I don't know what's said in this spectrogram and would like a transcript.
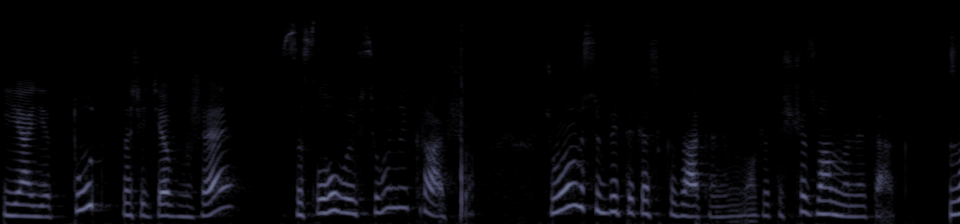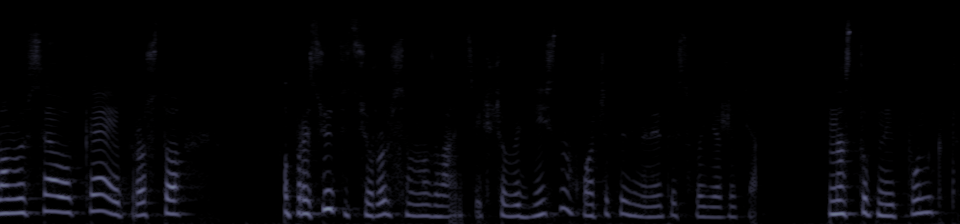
і я є тут, значить, я вже заслуговую всього найкращого. Чому ви собі таке сказати не можете? Що з вами не так? З вами все окей, просто опрацюйте цю роль самозванця, якщо ви дійсно хочете змінити своє життя. Наступний пункт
